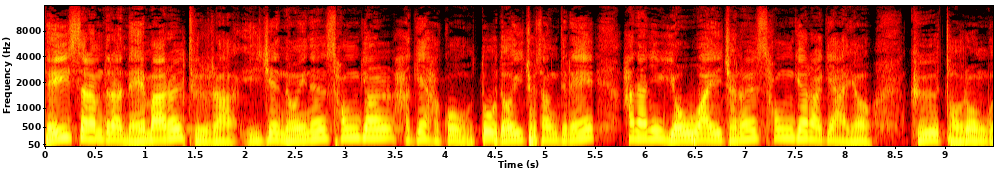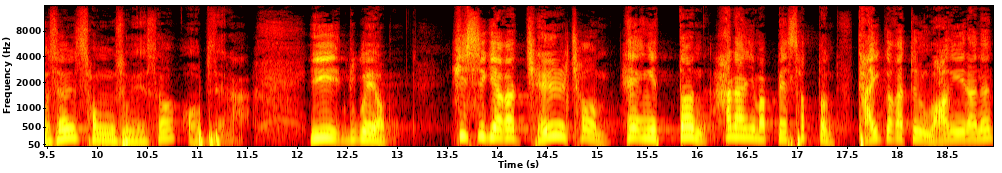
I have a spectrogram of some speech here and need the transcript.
되내 사람들아 내 말을 들으라 이제 너희는 성결하게 하고 또 너희 조상들의 하나님 여호와의 전을 성결하게 하여 그 더러운 것을 성소에서 없애라 이 누구예요? 히스기야가 제일 처음 행했던 하나님 앞에 섰던 다윗과 같은 왕이라는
